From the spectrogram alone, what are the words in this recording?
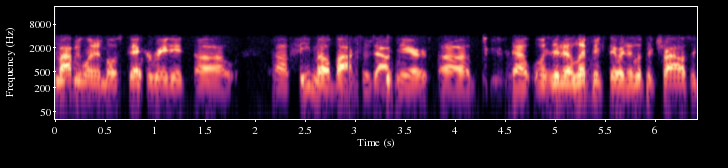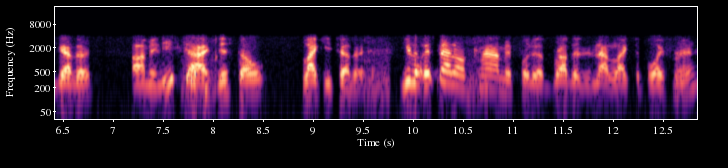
probably one of the most decorated uh, uh, female boxers out there. Uh, that was in the Olympics. They were in the Olympic trials together. Um, and these guys just don't like each other. You know, it's not uncommon for the brother to not like the boyfriend.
